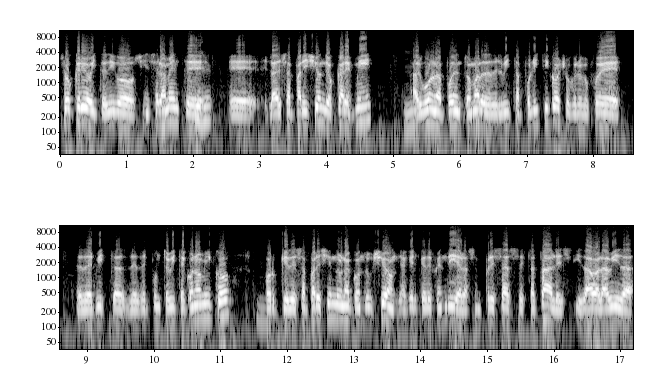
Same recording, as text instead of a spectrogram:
Yo creo, y te digo sinceramente, eh, la desaparición de Oscar Smith, mm. algunos la pueden tomar desde el vista político, yo creo que fue desde el, vista, desde el punto de vista económico, porque desapareciendo una conducción de aquel que defendía las empresas estatales y daba la vida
